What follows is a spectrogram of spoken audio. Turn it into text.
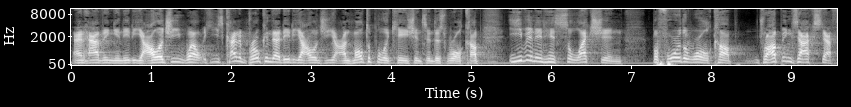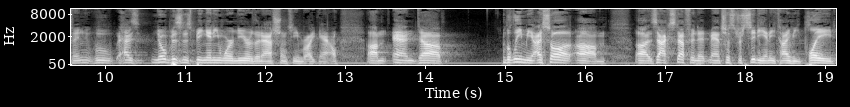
and having an ideology. Well, he's kind of broken that ideology on multiple occasions in this World Cup, even in his selection before the World Cup dropping Zach Steffen, who has no business being anywhere near the national team right now, um, and uh, believe me, I saw um, uh, Zach Steffen at Manchester City. Anytime he played,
